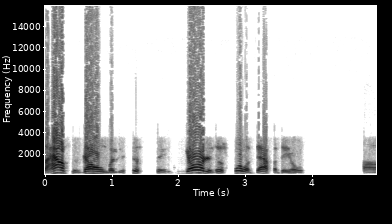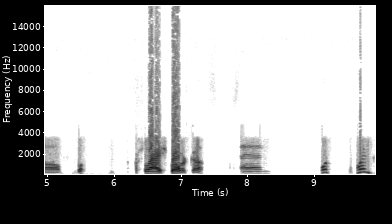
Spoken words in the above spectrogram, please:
the house is gone, but it's just the yard is just full of daffodils, uh, slash buttercup, and what when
